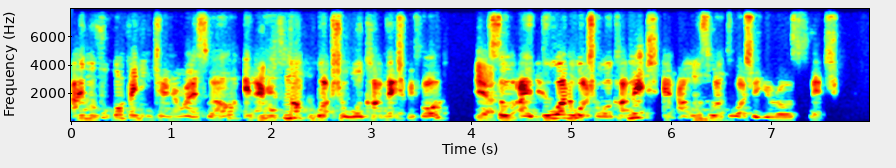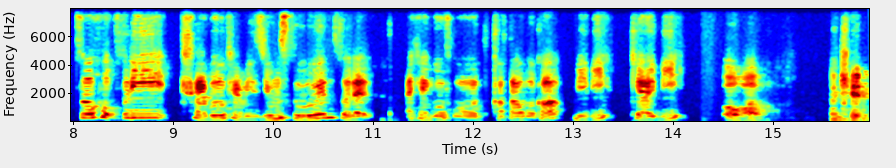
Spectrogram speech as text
I'm a football fan in general as well, and I have not watched a World Cup match before. Yeah. So I do want to watch a World Cup match, and I also want to watch a Euros match. So hopefully travel can resume soon, so that I can go for Qatar World Cup, maybe KIB. Oh wow. Okay.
